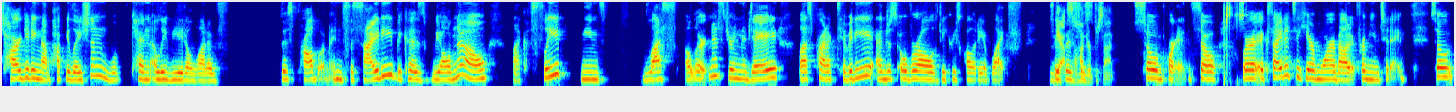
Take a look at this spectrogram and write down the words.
targeting that population can alleviate a lot of this problem in society because we all know lack of sleep means less alertness during the day, less productivity, and just overall decreased quality of life. Sleep Yes, is 100%. so important. So we're excited to hear more about it from you today. So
